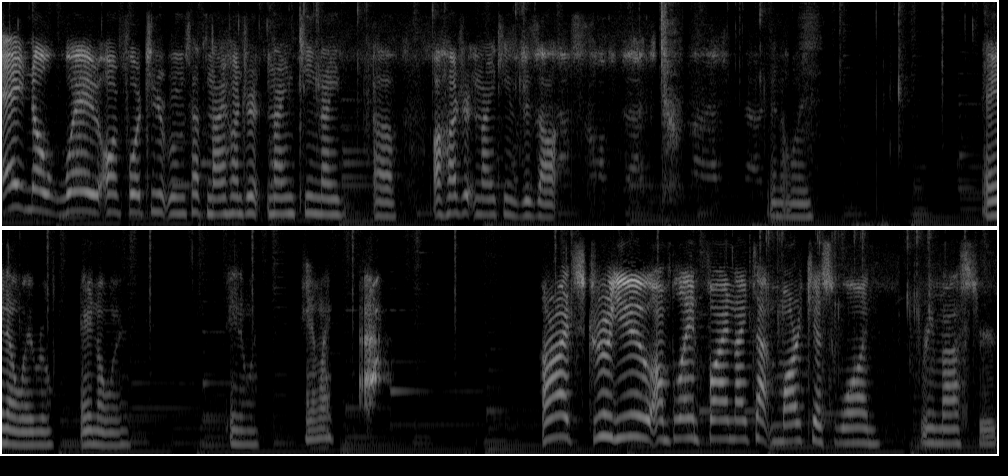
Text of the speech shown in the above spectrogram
Ain't no way unfortunate rooms have 919 nine- uh 119 visits. Ain't no way. Ain't no way, bro. Ain't no way. Ain't no way. Ain't no way. Ah! Alright, screw you. I'm playing Five Nights at Marcus 1 remastered.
